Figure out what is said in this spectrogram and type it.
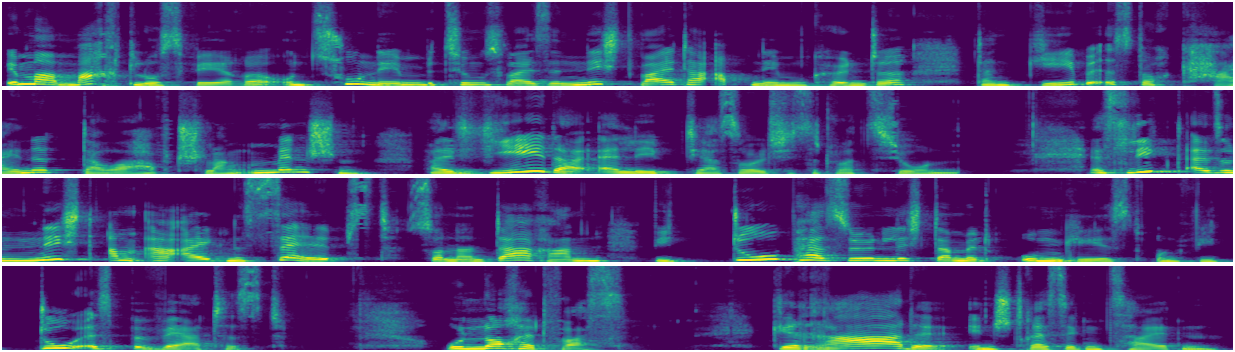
immer machtlos wäre und zunehmen bzw. nicht weiter abnehmen könnte, dann gäbe es doch keine dauerhaft schlanken Menschen, weil jeder erlebt ja solche Situationen. Es liegt also nicht am Ereignis selbst, sondern daran, wie du persönlich damit umgehst und wie du es bewertest. Und noch etwas. Gerade in stressigen Zeiten,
